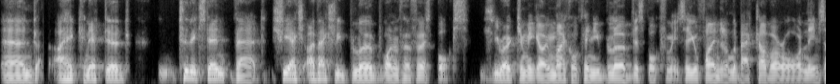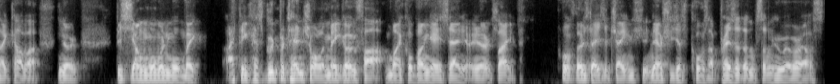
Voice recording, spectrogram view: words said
And I had connected to the extent that she actually, I've actually blurbed one of her first books. She wrote to me going, Michael, can you blurb this book for me? So you'll find it on the back cover or on the inside cover. You know, this young woman will make, I think, has good potential and may go far. Michael Bungay Stanier. You know, it's like, oh, those days have changed. Now she just calls up presidents and whoever else.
